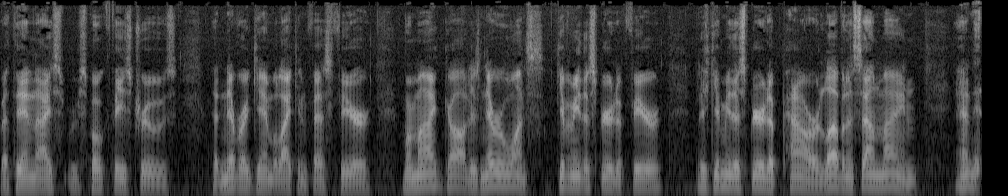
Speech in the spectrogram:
But then I spoke these truths that never again will I confess fear, for my God has never once given me the spirit of fear, but has given me the spirit of power, love, and a sound mind. And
